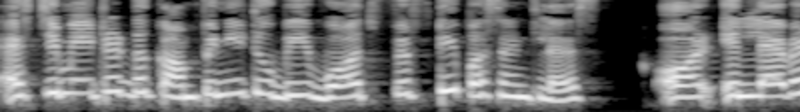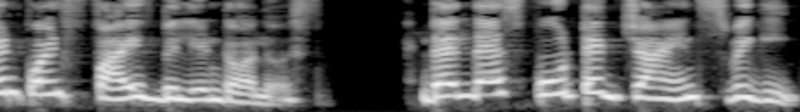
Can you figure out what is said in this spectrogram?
estimated the company to be worth 50% less or $11.5 billion. Then there's food tech giant Swiggy,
